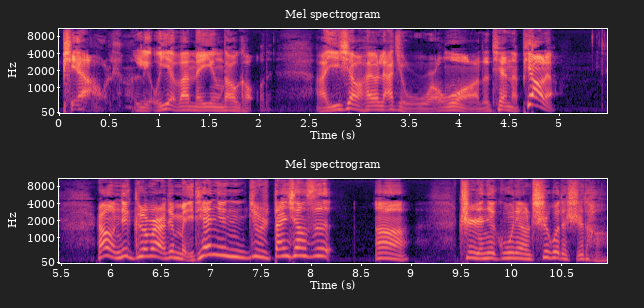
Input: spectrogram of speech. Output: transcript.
漂亮，柳叶弯眉樱桃口的，啊，一笑还有俩酒窝，我的天哪，漂亮！然后我那哥们儿就每天就就是单相思啊，吃人家姑娘吃过的食堂，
